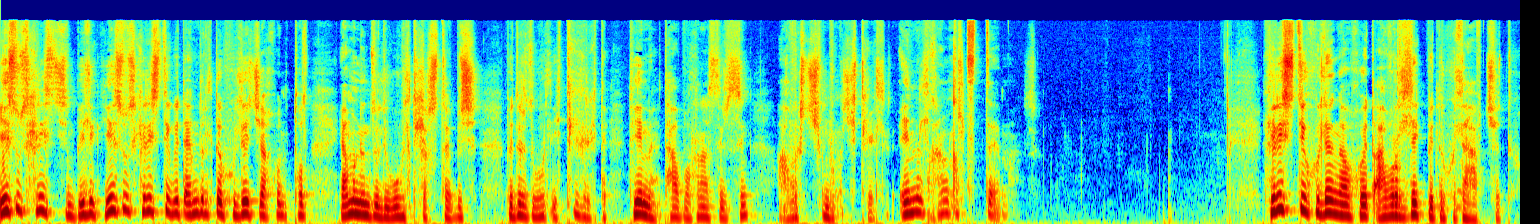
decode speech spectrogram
Есүс Христ чинь бэлэг Есүс Христийг бид амьдралдаа хүлээж авахын тулд ямар нэгэн зүйлийг үйлдэх ёстой биш. Бид нар зөвхөн итгэх хэрэгтэй. Тийм ээ. Та Бурханаас ирсэн аврагч юм гэж итгэх хэрэгтэй. Энэ бол хангалттай юм. Христийг хүлээн авах үед авралыг бид нар хүлээн авч чаддаг.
